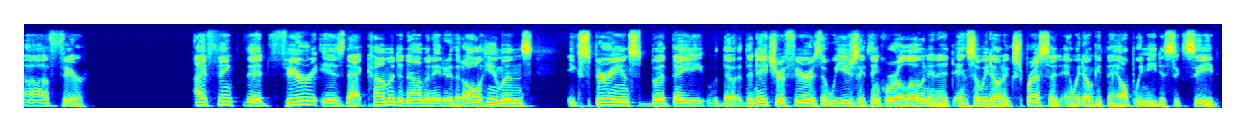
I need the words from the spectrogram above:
Uh, fear. I think that fear is that common denominator that all humans experience, but they the, the nature of fear is that we usually think we're alone in it, and so we don't express it and we don't get the help we need to succeed.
